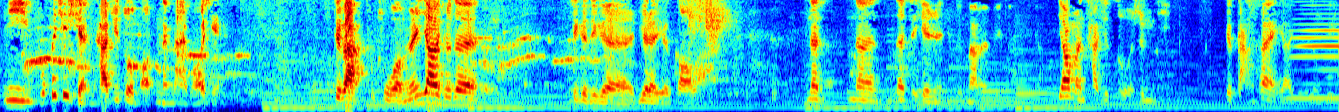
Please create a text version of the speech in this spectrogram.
你不会去选他去做保买保险。对吧？我们要求的这个这个越来越高了，那那那这些人就会慢慢被淘汰掉，要么他就自我升级，就赶快要有用。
